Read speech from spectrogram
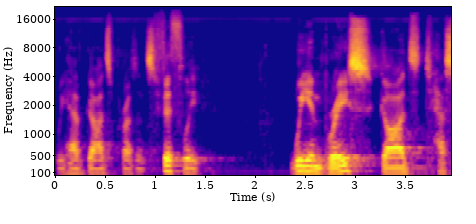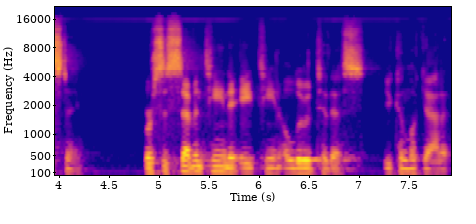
We have God's presence. Fifthly, we embrace God's testing. Verses 17 to 18 allude to this. You can look at it.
